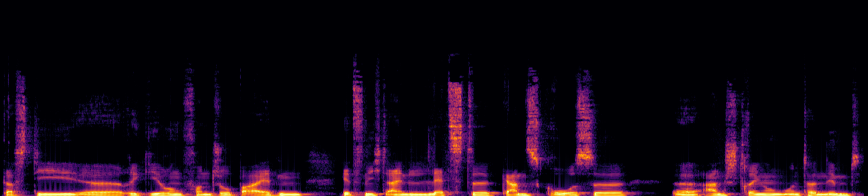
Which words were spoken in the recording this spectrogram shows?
dass die äh, Regierung von Joe Biden jetzt nicht eine letzte ganz große äh, Anstrengung unternimmt,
